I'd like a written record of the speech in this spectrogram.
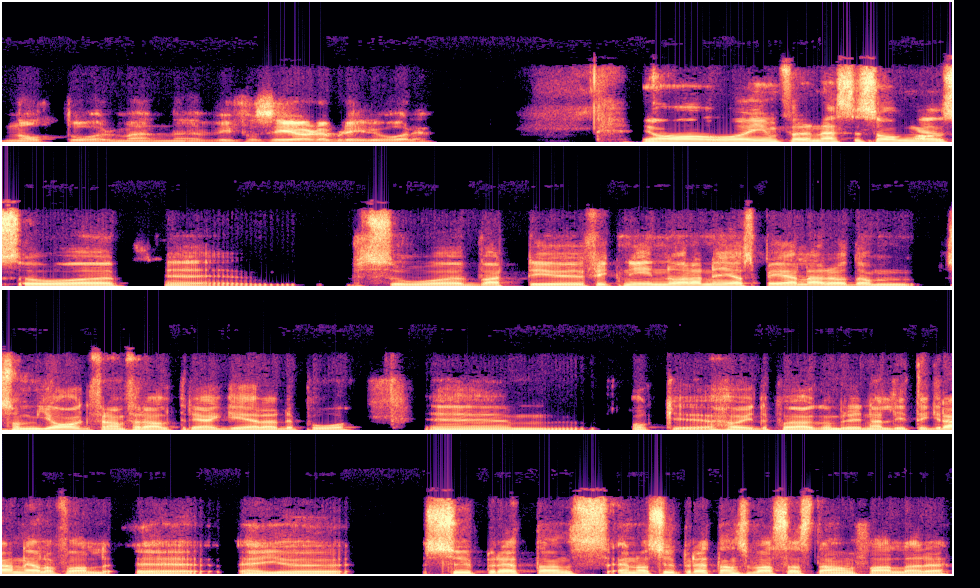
något år, men vi får se hur det blir i år. Ja, och inför den här säsongen så, eh, så vart det ju, fick ni in några nya spelare och de som jag framförallt reagerade på eh, och höjde på ögonbrynen lite grann i alla fall eh, är ju superettans, en av superettans vassaste anfallare,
